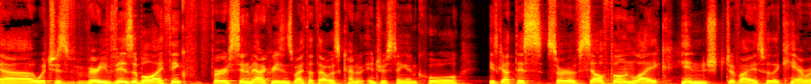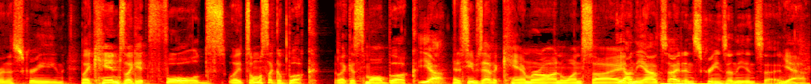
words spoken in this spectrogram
uh, which is very visible. I think for cinematic reasons, but I thought that was kind of interesting and cool. He's got this sort of cell phone like hinged device with a camera and a screen. Like hinge, like it folds. Like it's almost like a book, like a small book. Yeah. And it seems to have a camera on one side. Yeah, on the outside and screens on the inside. Yeah.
